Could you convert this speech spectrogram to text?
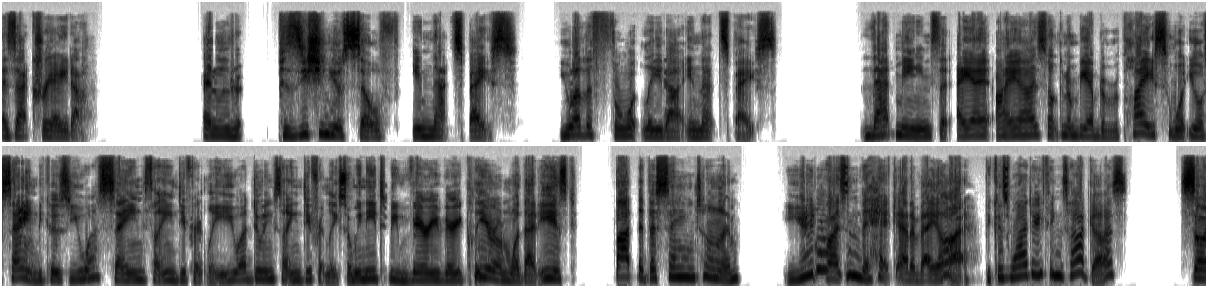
as that creator and position yourself in that space. You are the thought leader in that space. That means that AI, AI is not going to be able to replace what you're saying because you are saying something differently. You are doing something differently. So we need to be very, very clear on what that is but at the same time, utilizing the heck out of AI because why do things hard, guys? So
